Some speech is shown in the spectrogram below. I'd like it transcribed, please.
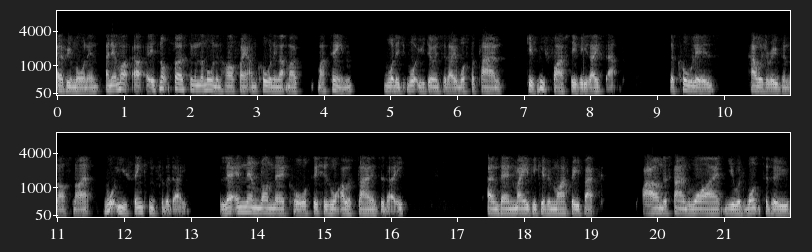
every morning. And it might, uh, it's not first thing in the morning, halfway, I'm calling up my, my team. What, did, what are you doing today? What's the plan? Give me five CVs ASAP. The call is, how was your evening last night? What are you thinking for the day? Letting them run their course. This is what I was planning today. And then maybe giving my feedback. I understand why you would want to do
